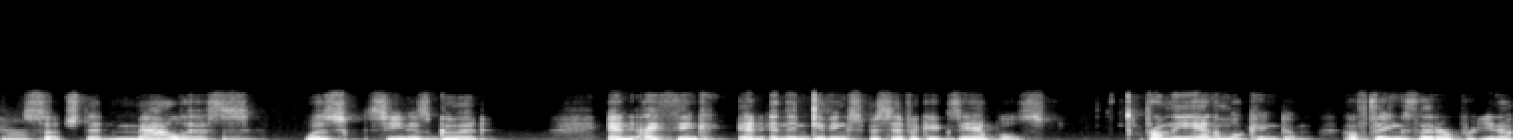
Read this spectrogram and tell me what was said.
mm. such that malice mm. was seen as good. And I think, and, and then giving specific examples from the animal kingdom of things that are, you know,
